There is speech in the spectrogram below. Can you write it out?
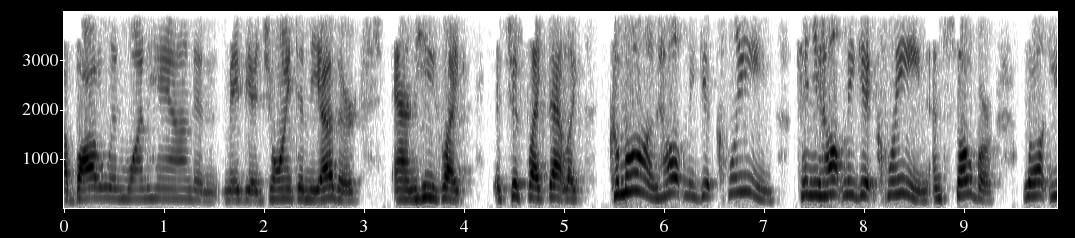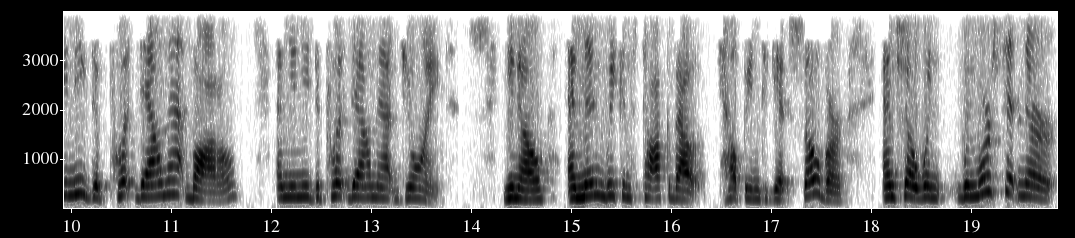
a bottle in one hand and maybe a joint in the other, and he's like, it's just like that. Like, come on, help me get clean. Can you help me get clean and sober? Well, you need to put down that bottle and you need to put down that joint you know, and then we can talk about helping to get sober. And so when when we're sitting there,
